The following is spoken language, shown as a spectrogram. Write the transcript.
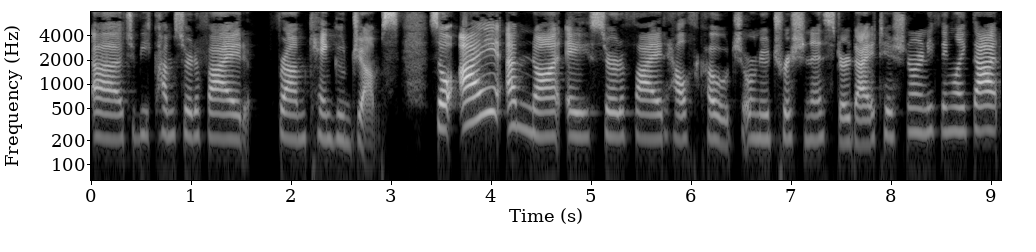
uh, to become certified from Kangoo Jumps. So I am not a certified health coach or nutritionist or dietitian or anything like that.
